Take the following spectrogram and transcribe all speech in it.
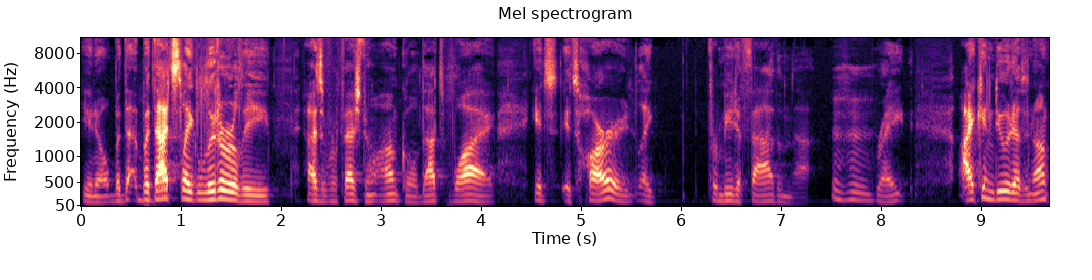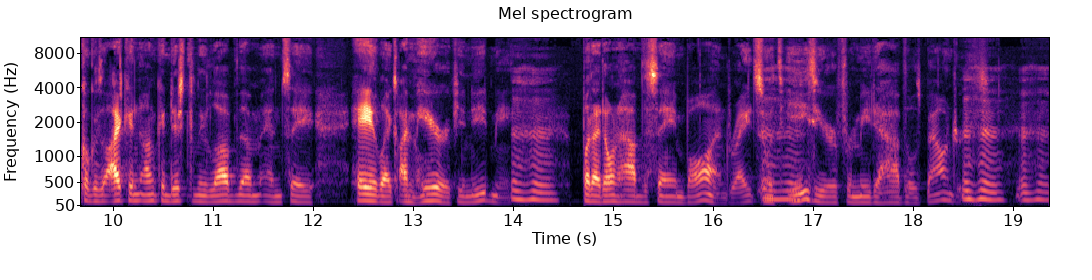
you know. But that, but that's like literally as a professional uncle. That's why it's it's hard, like for me to fathom that, Mm-hmm. right? I can do it as an uncle because I can unconditionally love them and say, hey, like I'm here if you need me. Mm-hmm. But I don't have the same bond, right? So it's easier for me to have those boundaries Mm-hmm. Mm-hmm.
